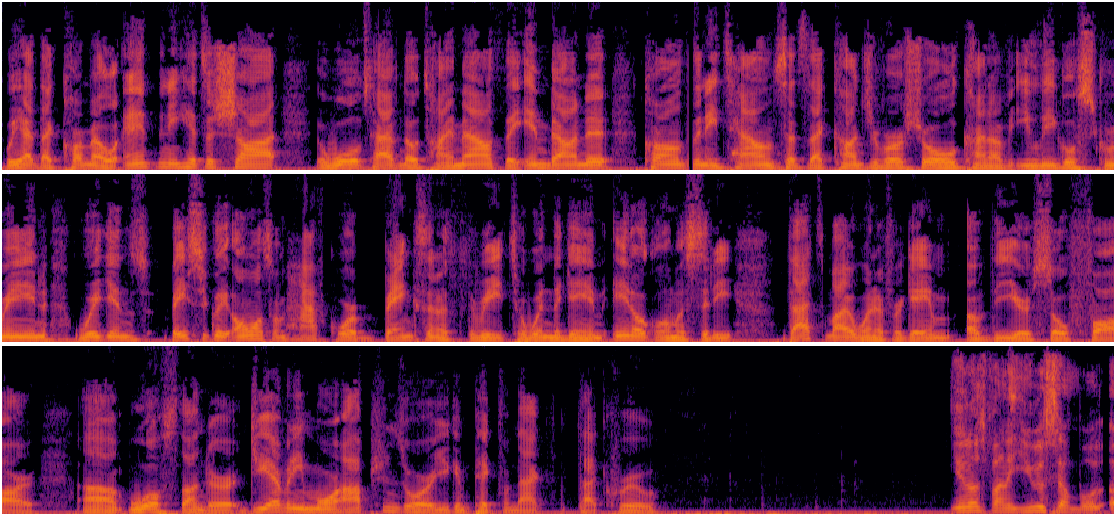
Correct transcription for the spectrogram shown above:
we had that Carmelo Anthony hits a shot. The Wolves have no timeouts. They inbound it. Karl-Anthony Towns sets that controversial kind of illegal screen. Wiggins basically almost from half court banks in a three to win the game in Oklahoma City. That's my winner for game of the year so far. Um, Wolves Thunder. Do you have any more options, or you can pick from that that crew? You know, it's funny. You assembled a,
